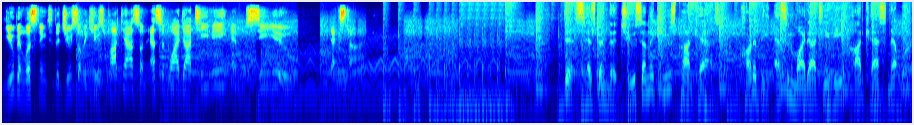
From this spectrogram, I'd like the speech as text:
You've been listening to the Juice on the Cuse podcast on SNY.TV, and we'll see you next time. This has been the Juice on the Cuse podcast, part of the SNY.TV podcast network.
